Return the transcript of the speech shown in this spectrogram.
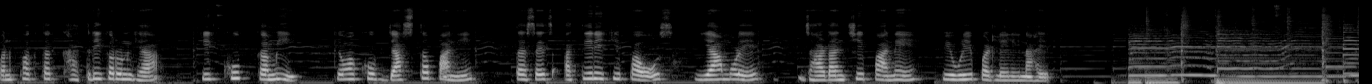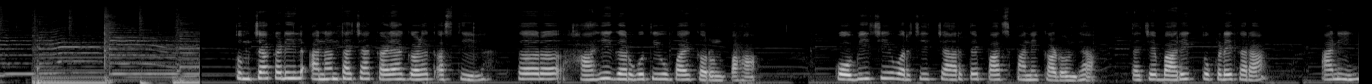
पण फक्त खात्री करून घ्या की खूप कमी किंवा खूप जास्त पाणी तसेच अतिरेकी पाऊस यामुळे झाडांची पाने पिवळी पडलेली नाहीत. तुमच्याकडील अनंताच्या कळ्या गळत असतील तर हाही घरगुती उपाय करून पहा. कोबीची वरची चार ते पाच पाने काढून घ्या. त्याचे बारीक तुकडे करा आणि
